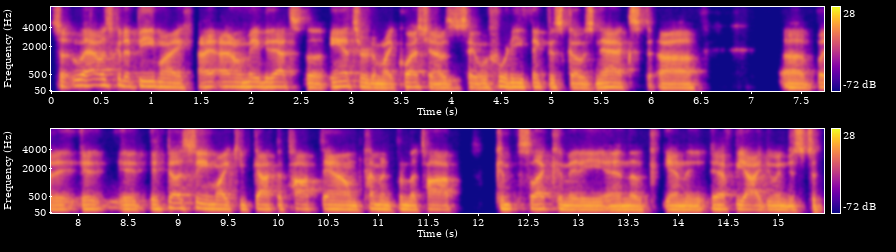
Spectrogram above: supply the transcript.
So that was going to be my, I, I, don't know, maybe that's the answer to my question. I was to say, well, where do you think this goes next? Uh, uh, but it, it, it, it does seem like you've got the top down coming from the top select committee and the and the FBI doing just a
